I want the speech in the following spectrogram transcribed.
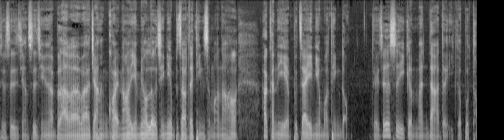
就是讲事情啊，巴拉巴拉巴拉讲很快，然后也没有热情，你也不知道在听什么，然后他可能也不在意你有没有听懂，对，这个是一个蛮大的一个不同。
